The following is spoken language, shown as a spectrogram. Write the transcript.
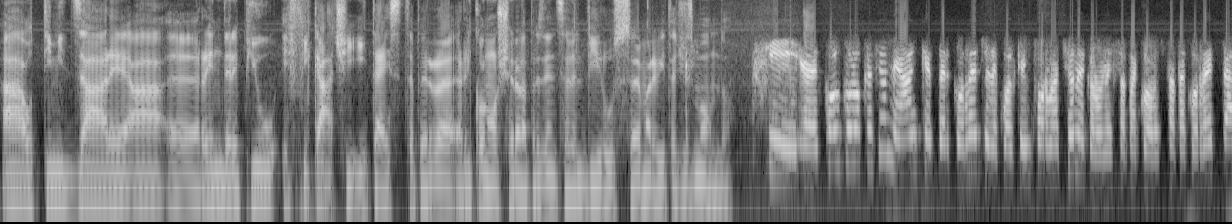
a ottimizzare, a eh, rendere più efficaci i test per riconoscere la presenza del virus, Margherita Gismondo. Sì, eh, colgo l'occasione anche per correggere qualche informazione che non è stata, cor- stata corretta,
